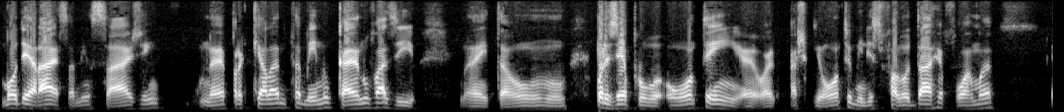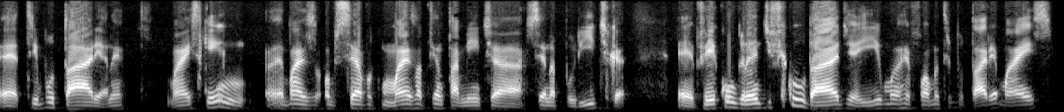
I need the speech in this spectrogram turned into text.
moderar essa mensagem né, para que ela também não caia no vazio. Né? Então, por exemplo, ontem, acho que ontem o ministro falou da reforma é, tributária, né? Mas quem é, mais observa mais atentamente a cena política é, vê com grande dificuldade aí uma reforma tributária mais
